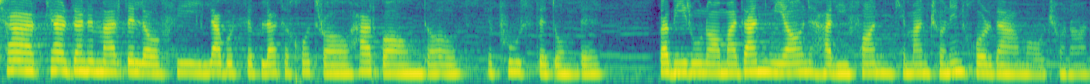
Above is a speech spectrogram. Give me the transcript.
چرب کردن مرد لافی لب و سبلت خود را هر بامداد به پوست دنبه و بیرون آمدن میان حریفان که من چنین خورده ام و چنان.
